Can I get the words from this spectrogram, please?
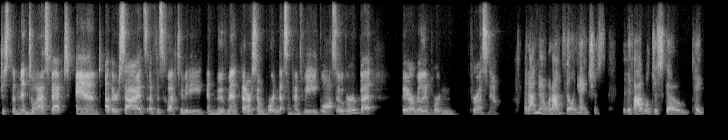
just the mental aspect and other sides of physical activity and movement that are so important that sometimes we gloss over, but they are really important for us now. And I know when I'm feeling anxious, that if I will just go take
